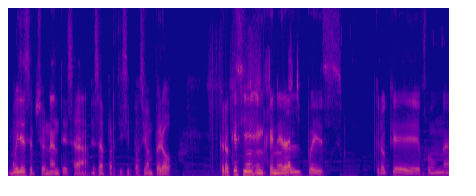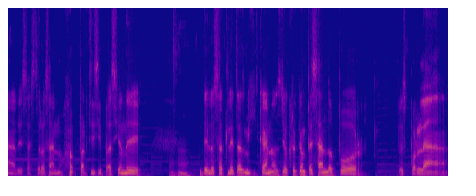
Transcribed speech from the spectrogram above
Muy decepcionante esa, esa participación, pero creo que sí, en general, pues creo que fue una desastrosa ¿no? participación de, de, los atletas mexicanos. Yo creo que empezando por, pues por la,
